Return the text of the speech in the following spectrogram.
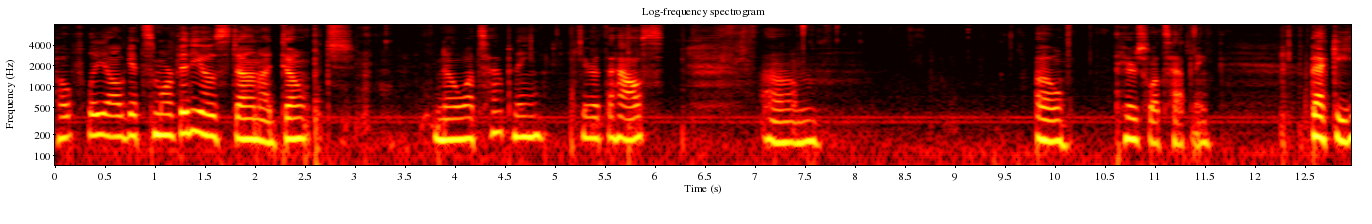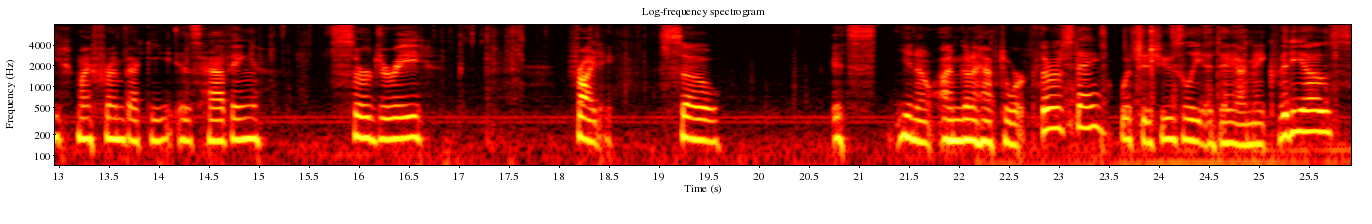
hopefully I'll get some more videos done. I don't know what's happening here at the house. Um, oh, here's what's happening. Becky, my friend Becky, is having surgery Friday. So it's, you know, I'm going to have to work Thursday, which is usually a day I make videos.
